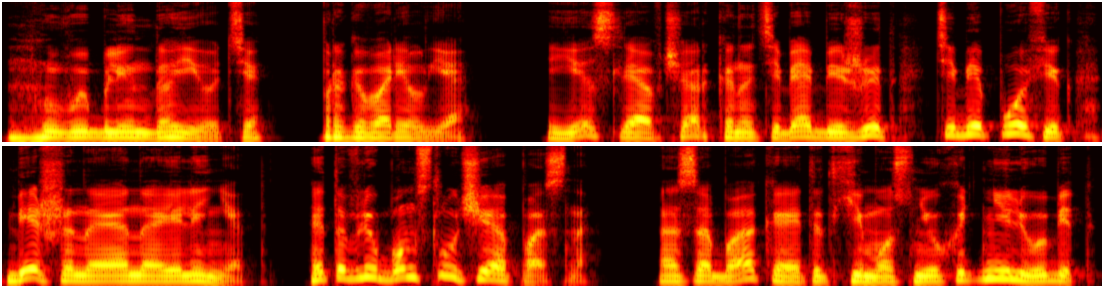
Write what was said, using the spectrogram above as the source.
«Ну вы, блин, даете», – проговорил я. «Если овчарка на тебя бежит, тебе пофиг, бешеная она или нет. Это в любом случае опасно. А собака этот химос нюхать не любит».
